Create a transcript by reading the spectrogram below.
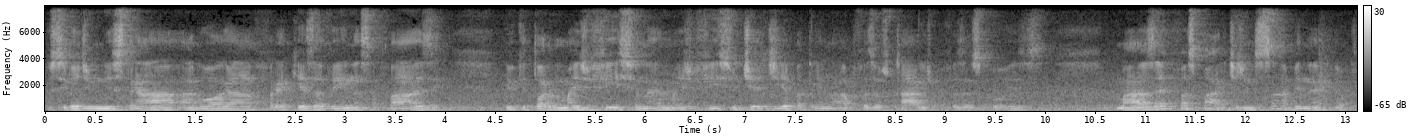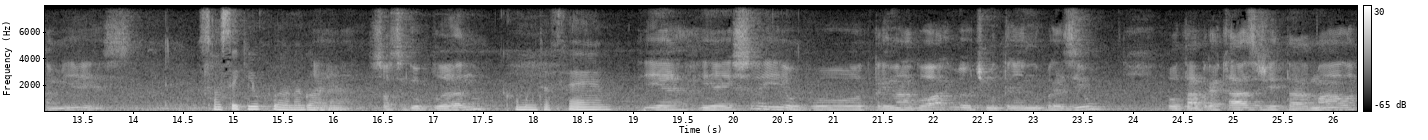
consigo administrar. Agora a fraqueza vem nessa fase e o que torna mais difícil, né? Mais difícil o dia a dia para treinar, para fazer os cards, para fazer as coisas. Mas é, faz parte, a gente sabe, né? O caminho é esse. Só seguir o plano agora. É, só seguir o plano. Com muita fé. E é, e é isso aí. Eu vou treinar agora, meu último treino no Brasil. Voltar para casa, ajeitar a mala.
